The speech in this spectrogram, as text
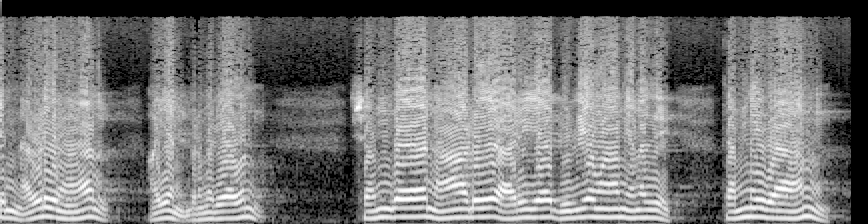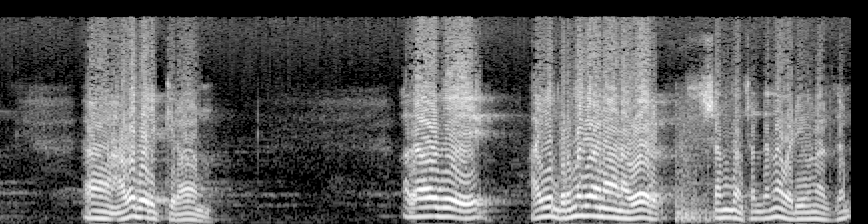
என் அருளினால் அயன் பிரம்மதேவன் சொந்த நாடு அரிய திவ்யமாம் எனது தன்மைதான் அவதரிக்கிறான். அதாவது ஐயன் பிரம்மதேவனானவர் சந்தம் சந்தனா வடிவம்னு அர்த்தம்.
